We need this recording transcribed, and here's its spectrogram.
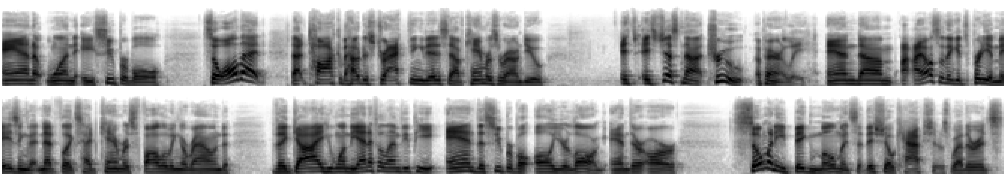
and won a Super Bowl. So all that that talk about how distracting it is to have cameras around you, it's it's just not true apparently. And um, I also think it's pretty amazing that Netflix had cameras following around the guy who won the NFL MVP and the Super Bowl all year long. And there are so many big moments that this show captures, whether it's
